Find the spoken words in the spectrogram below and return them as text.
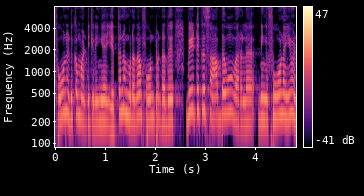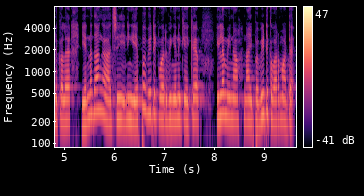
ஃபோன் எடுக்க மாட்டேங்கிறீங்க? எத்தனை முறை தான் ஃபோன் பண்ணுறது வீட்டுக்கு சாப்பிடவும் வரல. நீங்கள் ஃபோனையும் எடுக்கலை. என்னதாங்க ஆச்சு? நீங்கள் எப்போ வீட்டுக்கு வருவீங்கன்னு கேட்க இல்லை மீனா நான் இப்போ வீட்டுக்கு வரமாட்டேன்.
